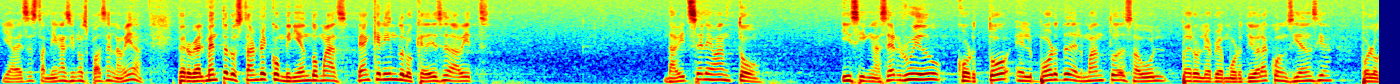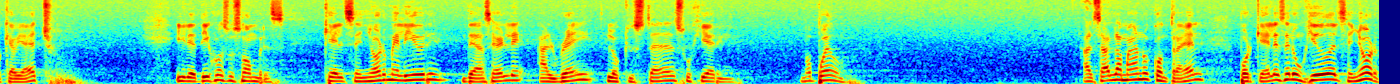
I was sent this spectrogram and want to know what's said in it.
Y a veces también así nos pasa en la vida. Pero realmente lo están reconviniendo más. Vean qué lindo lo que dice David. David se levantó y sin hacer ruido cortó el borde del manto de Saúl, pero le remordió la conciencia por lo que había hecho. Y les dijo a sus hombres, que el Señor me libre de hacerle al rey lo que ustedes sugieren. No puedo. Alzar la mano contra él, porque él es el ungido del Señor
